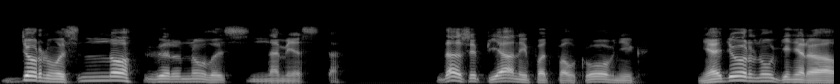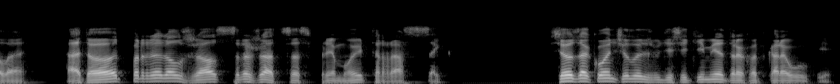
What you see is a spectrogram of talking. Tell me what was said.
дернулось, но вернулось на место. Даже пьяный подполковник не одернул генерала, а тот продолжал сражаться с прямой трассой. Все закончилось в десяти метрах от караулки.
